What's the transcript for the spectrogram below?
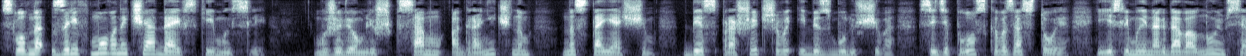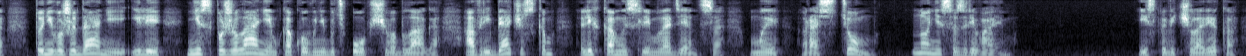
словно зарифмованы чаадаевские мысли. Мы живем лишь в самом ограниченном настоящем, без прошедшего и без будущего, среди плоского застоя, и если мы иногда волнуемся, то не в ожидании или не с пожеланием какого-нибудь общего блага, а в ребяческом легкомыслии младенца. Мы растем, но не созреваем. Исповедь человека —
